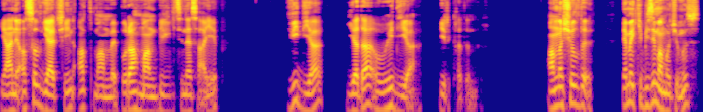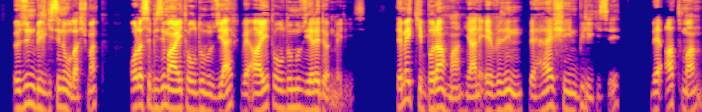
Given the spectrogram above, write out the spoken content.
Yani asıl gerçeğin Atman ve Brahman bilgisine sahip Vidya ya da Vidya bir kadındır. Anlaşıldı. Demek ki bizim amacımız özün bilgisine ulaşmak, orası bizim ait olduğumuz yer ve ait olduğumuz yere dönmeliyiz. Demek ki Brahman yani evrenin ve her şeyin bilgisi ve Atman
